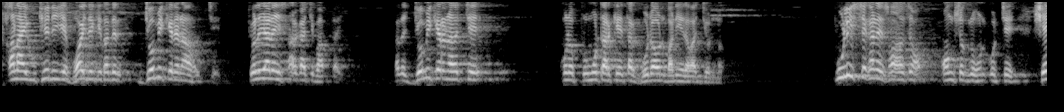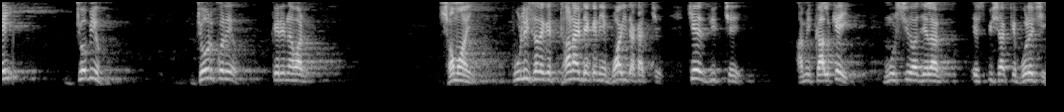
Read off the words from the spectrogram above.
থানায় উঠিয়ে নিয়ে ভয় দেখে তাদের জমি কেড়ে নেওয়া হচ্ছে। চলে যান এই সার কাছে ভাবতাই। তাদের জমি কেড়ে নেওয়া হচ্ছে কোনো প্রমোটারকে তার গোডাউন বানিয়ে দেওয়ার জন্য। পুলিশ সেখানে অংশগ্রহণ করছে। সেই জমি জোর করে কেড়ে নেওয়ার সময় পুলিশ তাদেরকে থানায় ডেকে নিয়ে ভয় দেখাচ্ছে, কেস দিচ্ছে। আমি কালকেই মুর্শিদাবাদ জেলার এসপি সাহেবকে বলেছি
